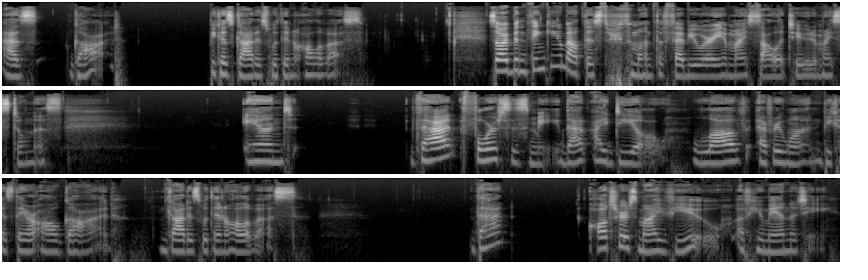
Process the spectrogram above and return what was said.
as God because God is within all of us. So I've been thinking about this through the month of February in my solitude and my stillness. And that forces me, that ideal, love everyone because they are all God. God is within all of us. That alters my view of humanity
